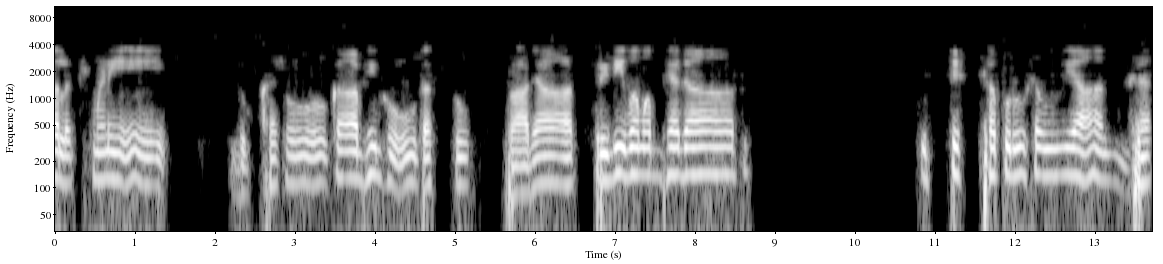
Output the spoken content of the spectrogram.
लक्ष्मणे दुःखशोकाभिभूतस्तु राजा त्रिदिवमभ्यगात् उत्तिष्ठपुरुषव्याघ्र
